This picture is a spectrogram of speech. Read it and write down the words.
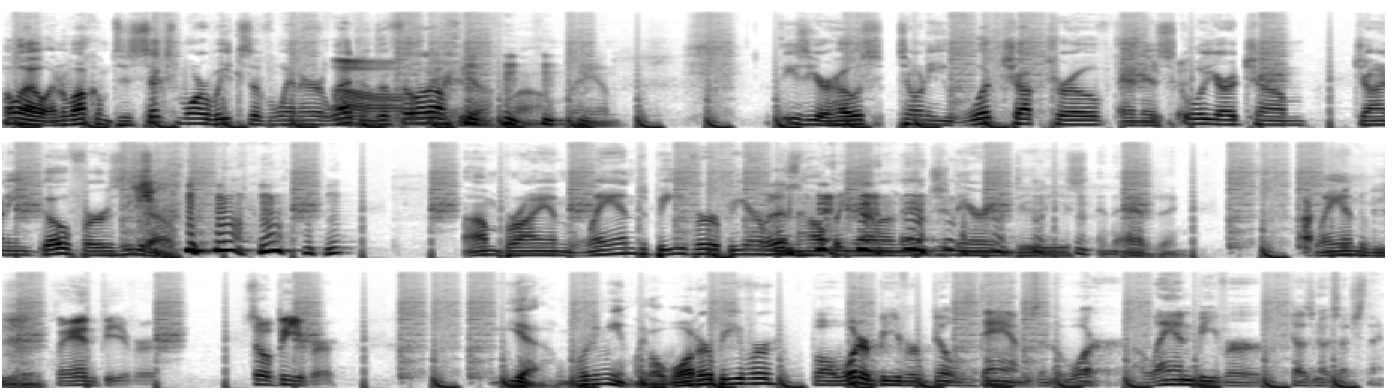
Hello, and welcome to six more weeks of winter Legends of Oh, Philadelphia. oh, man. These are your hosts, Tony Woodchuck Trove and his schoolyard chum, Johnny Gopher Zito. I'm Brian Land Beaver Bierman, helping out on engineering duties and editing. Land Beaver. Land beaver. So beaver. Yeah, what do you mean? Like a water beaver? Well, a water beaver builds dams in the water. A land beaver does no such thing.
